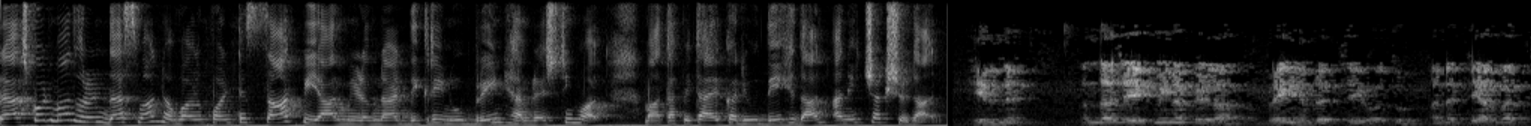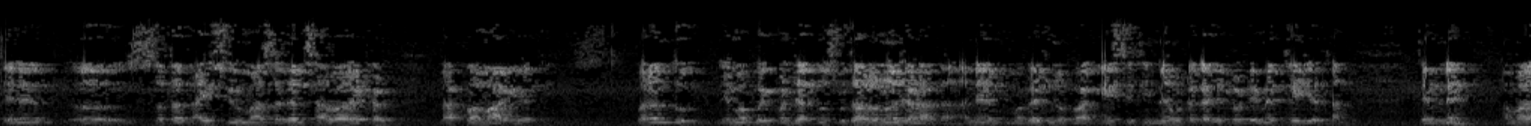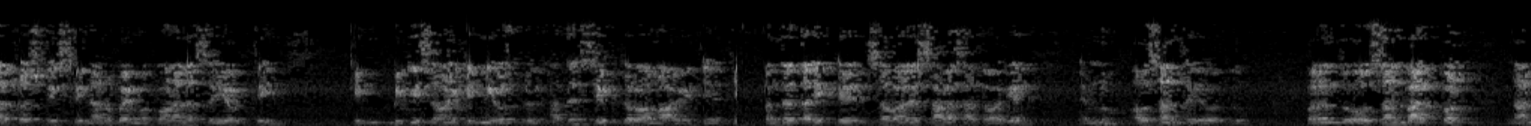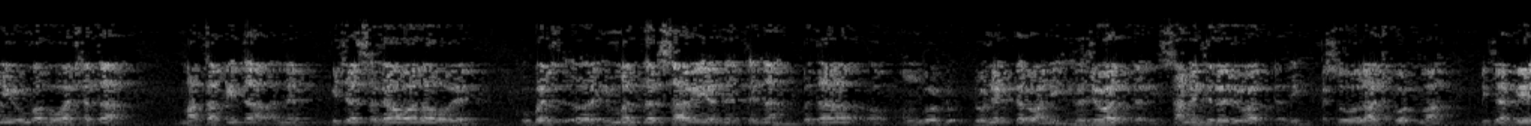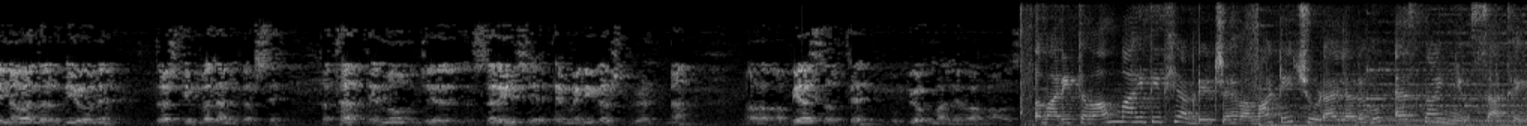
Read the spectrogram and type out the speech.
રાજકોટમાં ધોરણ દસમાં નવ્વાણું પોઈન્ટ સાત પીઆર મેળવનાર દીકરીનું બ્રેઇન હેમરેજની મોત. માતા પિતાએ કર્યું દેહદાન અને ચક્ષુદાન. હિરને અંદાજે એક મહિના પહેલા બ્રેઇન હેમરેજ થયું હતું અને ત્યારબાદ તેને સતત આઈસીયુમાં સઘન સારવાર હેઠળ રાખવામાં આવી હતી. પરંતુ એમાં કોઈ પણ જાતનો સુધારો ન જણાતા અને મગજનો ભાગ એસી થી નેવું ટકા જેટલો ડેમેજ થઈ જતા તેમને અમારા ટ્રસ્ટી શ્રી નાનુભાઈ મકવાણાના સહયોગથી બીટી સવાણી કિડની હોસ્પિટલ ખાતે શિફ્ટ કરવામાં આવી હતી. પંદર તારીખે સવારે સાડા સાત વાગે એમનું અવસાન થયું હતું. પરંતુ અવસાન બાદ પણ નાની ઉંમર હોવા છતાં માતા પિતા અને બીજા સગાવાલાઓએ ખૂબ જ હિંમત દર્શાવી અને તેના બધા અંગો ડોનેટ કરવાની રજૂઆત કરી, સામેથી રજૂઆત કરી. સો રાજકોટમાં બીજા બે નવા દર્દીઓને દ્રષ્ટિ પ્રદાન કરશે તથા તેનું જે શરીર છે તે મેડિકલ સ્ટુડન્ટના અભ્યાસ અર્થે ઉપયોગમાં લેવામાં આવશે. અમારી તમામ માહિતીથી અપડેટ રહેવા માટે જોડાયેલા રહો એસ નાઇન ન્યૂઝ સાથે.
